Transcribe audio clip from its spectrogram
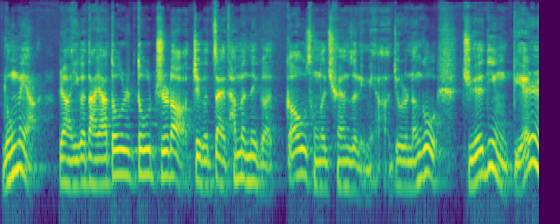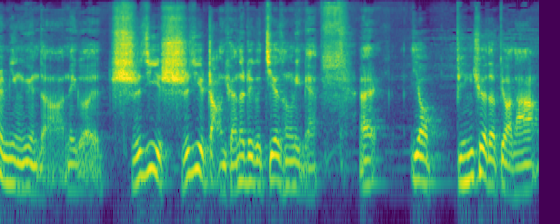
隆美尔。让一个大家都都知道，这个在他们那个高层的圈子里面啊，就是能够决定别人命运的啊，那个实际实际掌权的这个阶层里面，哎，要明确的表达，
